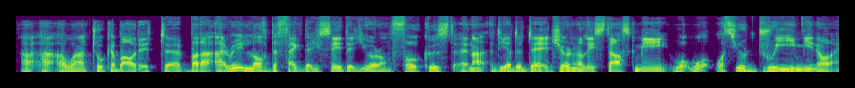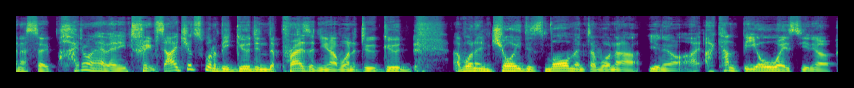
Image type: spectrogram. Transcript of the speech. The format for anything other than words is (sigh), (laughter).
I, I want to talk about it, uh, but I, I, really love the fact that you say that you are unfocused. And I, the other day, a journalist asked me, what, what, "What's your dream?" You know, and I said, "I don't have any (laughs) dreams. I just want to be good in the present. You know, I want to do good. I want to enjoy this moment. I want to, you know, I, I can't be always, you know."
